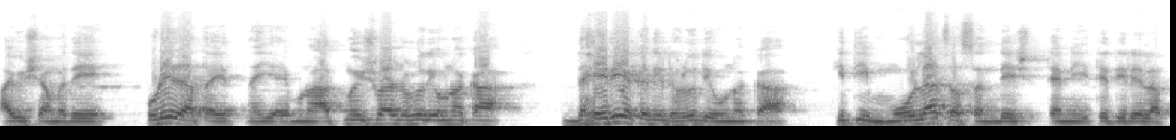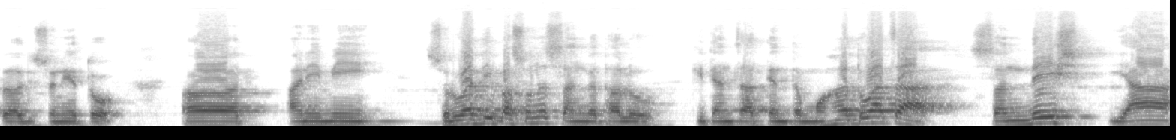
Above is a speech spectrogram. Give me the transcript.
आयुष्यामध्ये पुढे जाता येत नाही आहे. म्हणून आत्मविश्वास ढळू देऊ नका धैर्य कधी ढळू देऊ नका किती मोलाचा संदेश त्यांनी इथे दिलेला आपल्याला दिसून येतो. आणि मी सुरुवातीपासूनच सांगत आलो की त्यांचा अत्यंत महत्त्वाचा संदेश या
